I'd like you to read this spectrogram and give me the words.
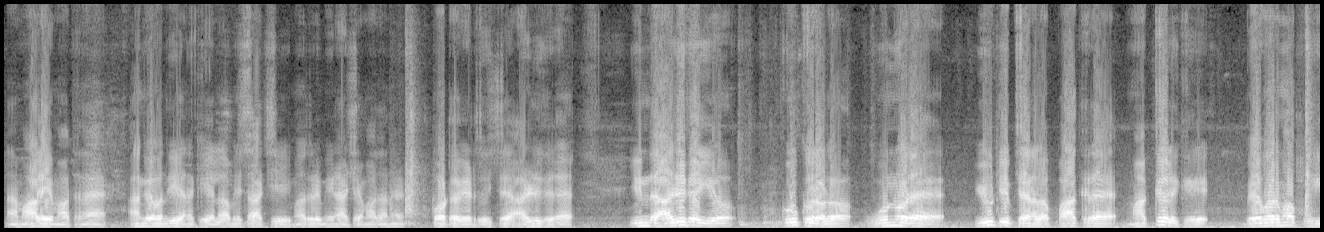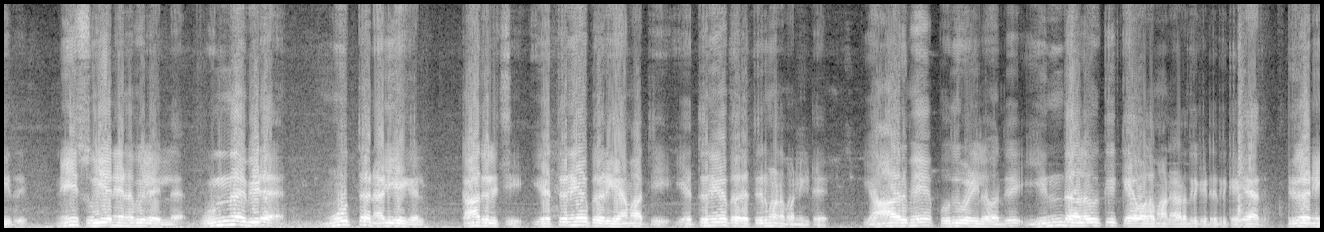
நான் மாலையை மாத்தினேன். அங்க வந்து எனக்கு எல்லாமே சாட்சி. மதுரை மீனாட்சி அம்மா தானே போட்டோ எடுத்து வச்சு அழுகிற. இந்த அழுகையும் கூக்குரலும் உன்னோட யூடியூப் சேனலை பார்க்குற மக்களுக்கு விவரமா புரியுது. நீ சுய நினைவில் இல்லை. உன்னை விட மூத்த நடிகைகள் காதலிச்சு எத்தனையோ பேர் ஏமாத்தி எத்தனையோ பேரை திருமணம் பண்ணிக்கிட்டு யாருமே பொது வழியில வந்து இந்த அளவுக்கு கேவலமா நடந்துக்கிட்டது கிடையாது. இதுல நீ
